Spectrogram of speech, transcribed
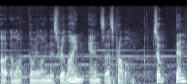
uh, along, going along this real line, and so that's a problem. So then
